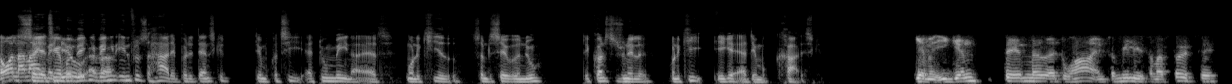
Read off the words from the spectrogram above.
Nå, nej, nej, så jeg tænker er på, hvilken, altså- hvilken indflydelse har det på det danske demokrati, at du mener, at monarkiet, som det ser ud nu, det konstitutionelle monarki, ikke er demokratisk? Jamen igen, det med, at du har en familie, som er født til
